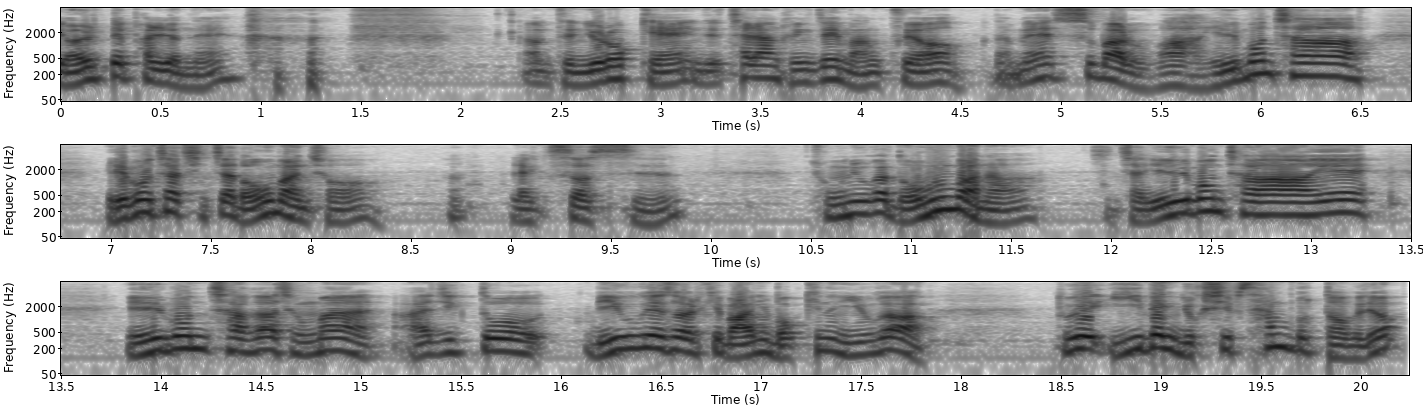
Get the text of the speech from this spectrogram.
열대 팔렸네. 아무튼 요렇게 이제 차량 굉장히 많고요. 그다음에 수바루. 와 일본 차 일본 차 진짜 너무 많죠. 어? 렉서스 종류가 너무 많아. 진짜 일본 차에 일본 차가 정말 아직도 미국에서 이렇게 많이 먹히는 이유가 도대 263부터 그죠?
